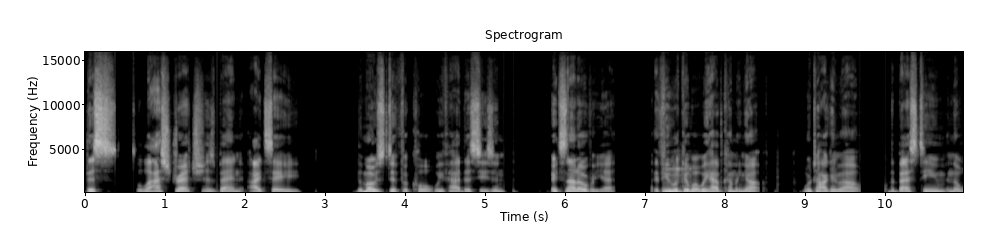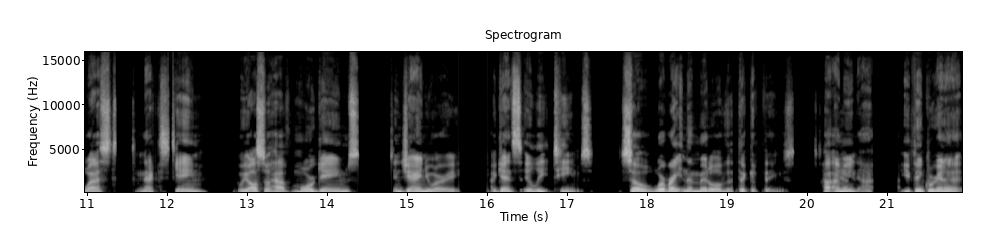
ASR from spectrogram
this last stretch has been, I'd say, the most difficult we've had this season. It's not over yet. If you look at what mm-hmm. we have coming up, we're talking about the best team in the West next game. We also have more games in January against elite teams. So we're right in the middle of the thick of things. I Yeah. mean, you think we're going to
